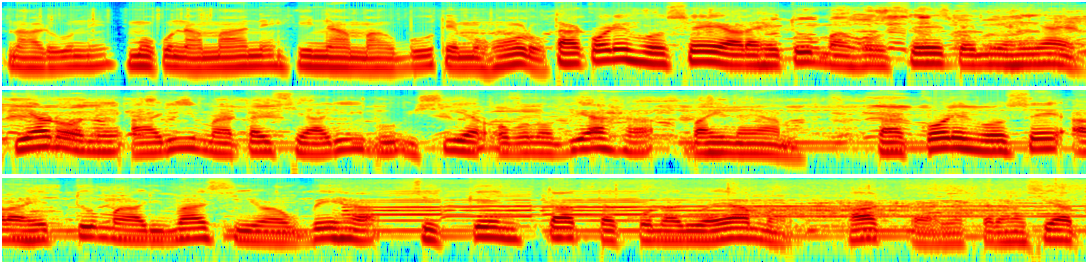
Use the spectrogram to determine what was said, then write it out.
narune mukunamane hinamabute mohoro. Takore José arajetuma José temia hiae. Tiarone arima taisi aribu isia obonoviaja bahinayama. Takore José arajetuma arimasi oveja siken tata konaruayama haka yakarahasiata.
